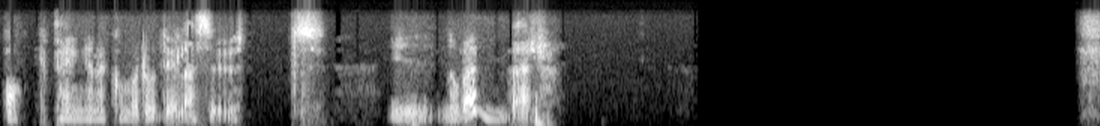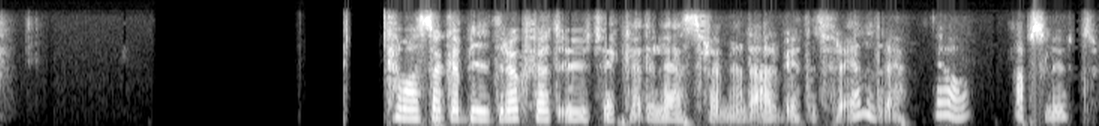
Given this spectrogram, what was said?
och pengarna kommer då delas ut i november. Kan man söka bidrag för att utveckla det läsfrämjande arbetet för äldre? Ja, absolut.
